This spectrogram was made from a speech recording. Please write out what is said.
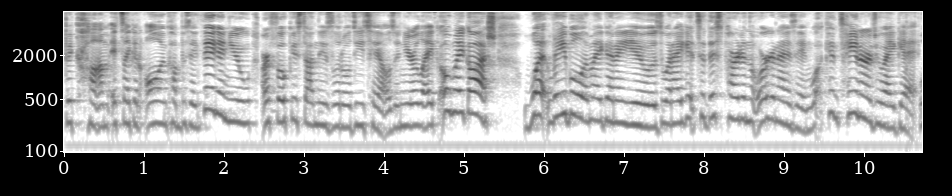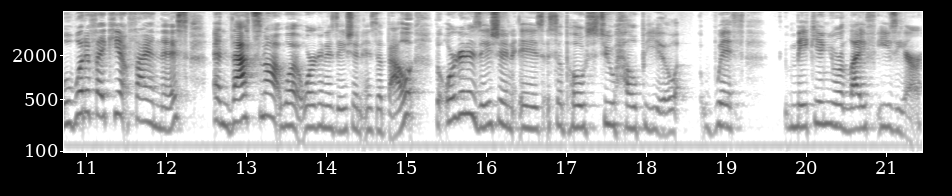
become it's like an all-encompassing thing and you are focused on these little details and you're like oh my gosh what label am i going to use when i get to this part in the organizing? What container do i get? Well what if i can't find this? And that's not what organization is about. The organization is supposed to help you with making your life easier.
